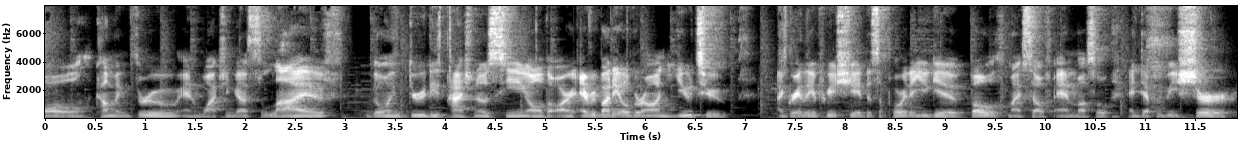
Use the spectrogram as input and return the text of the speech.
all coming through and watching us live, going through these notes, seeing all the art. Everybody over on YouTube, I greatly appreciate the support that you give both myself and Muscle. And definitely be sure,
